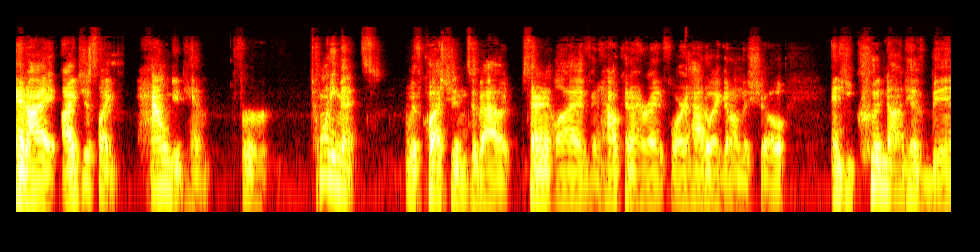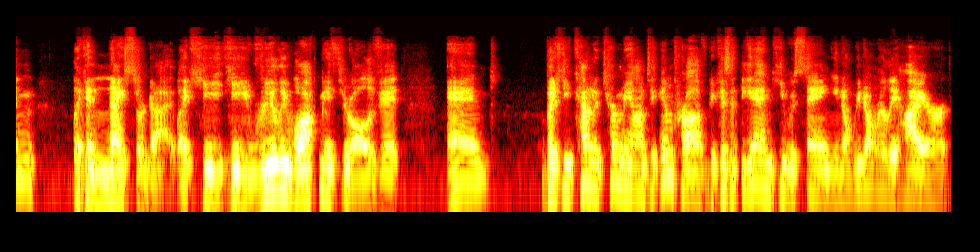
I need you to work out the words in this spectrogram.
And I I just like hounded him for 20 minutes with questions about Saturday Night Live and how can I write for it? How do I get on the show? And he could not have been like a nicer guy. Like he he really walked me through all of it. And but he kind of turned me on to improv because at the end he was saying, you know, we don't really hire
